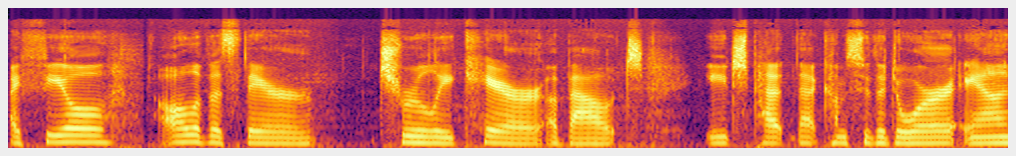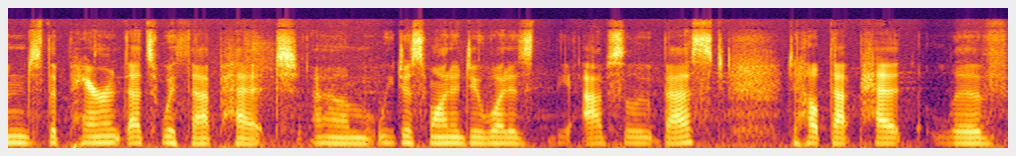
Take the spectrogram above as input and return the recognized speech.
I feel all of us there truly care about each pet that comes through the door and the parent that's with that pet. Um, we just want to do what is the absolute best to help that pet live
